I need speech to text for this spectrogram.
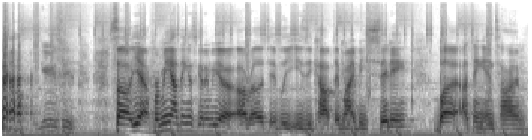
guaranteed, guaranteed. So yeah, for me, I think it's gonna be a, a relatively easy cop. They might be sitting, but I think in time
